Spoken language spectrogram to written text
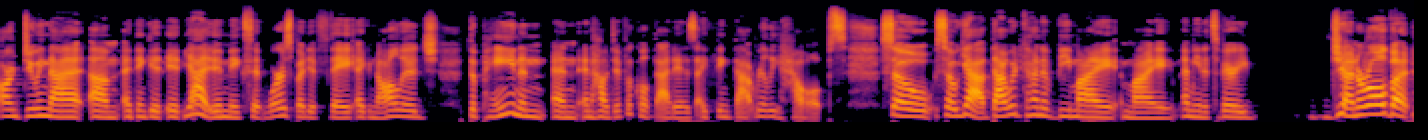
aren't doing that um i think it it yeah it makes it worse. But if they acknowledge the pain and and and how difficult that is i think that really helps. So so yeah that would kind of be my my i mean it's very general but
